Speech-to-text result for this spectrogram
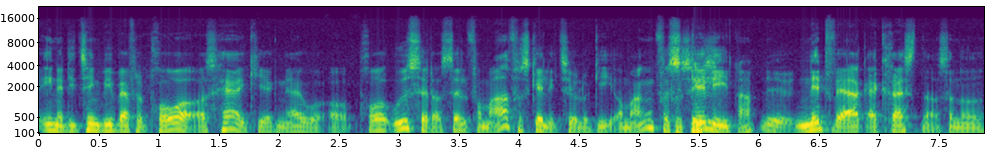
en af de ting, vi i hvert fald prøver også her i kirken, er jo at prøve at udsætte os selv for meget forskellig teologi og mange forskellige ja. øh, netværk af kristne og sådan noget.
